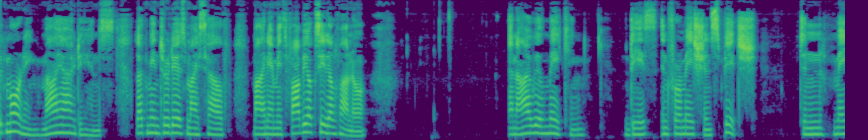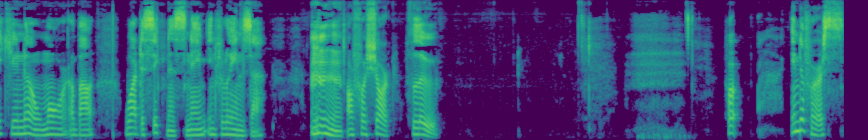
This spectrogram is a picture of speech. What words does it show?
Good morning, my audience. Let me introduce myself. My name is Fabio Occidalfano, and I will making this information speech to make you know more about what the sickness named influenza, or for short, flu. For in the first,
